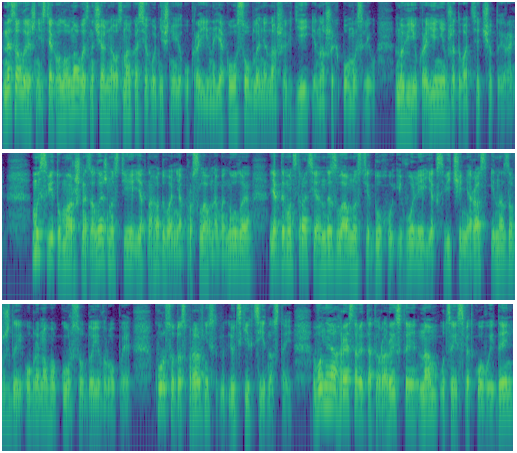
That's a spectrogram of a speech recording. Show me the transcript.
Незалежність як головна визначальна ознака сьогоднішньої України, як уособлення наших дій і наших помислів. Новій Україні вже 24. Ми світу марш незалежності, як нагадування про славне минуле, як демонстрація незламності духу і волі, як свідчення раз і назавжди обраного курсу до Європи, курсу до справжніх людських цінностей. Вони агресори та терористи. Нам у цей святковий день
